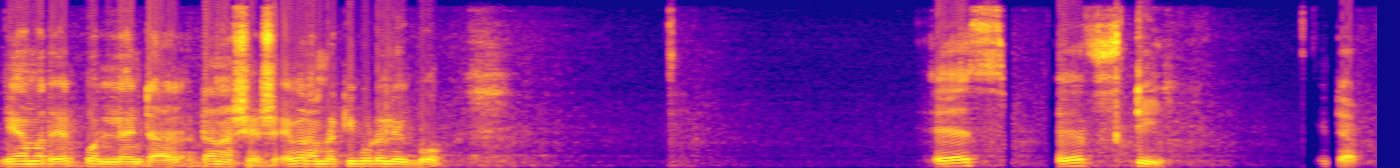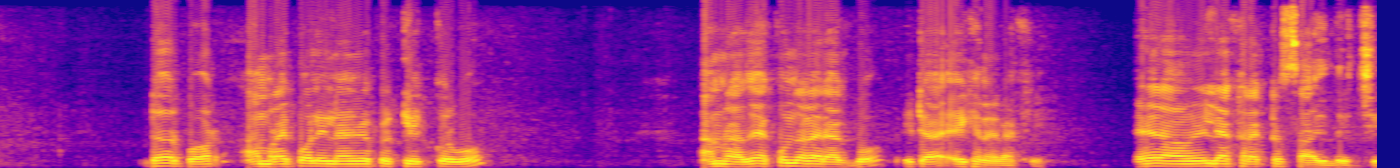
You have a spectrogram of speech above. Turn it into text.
এই আমাদের পলি লাইনটা টানা শেষ। এবার আমরা কিবোর্ডে লিখব এস এফ টি এন্টার দেওয়ার পর আমরা পলিলাইনের উপর ক্লিক করব। আমরা যে কোন জায়গায় রাখব, এটা এইখানে রাখি। এর আমি লেখার একটা সাইজ দিচ্ছি।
